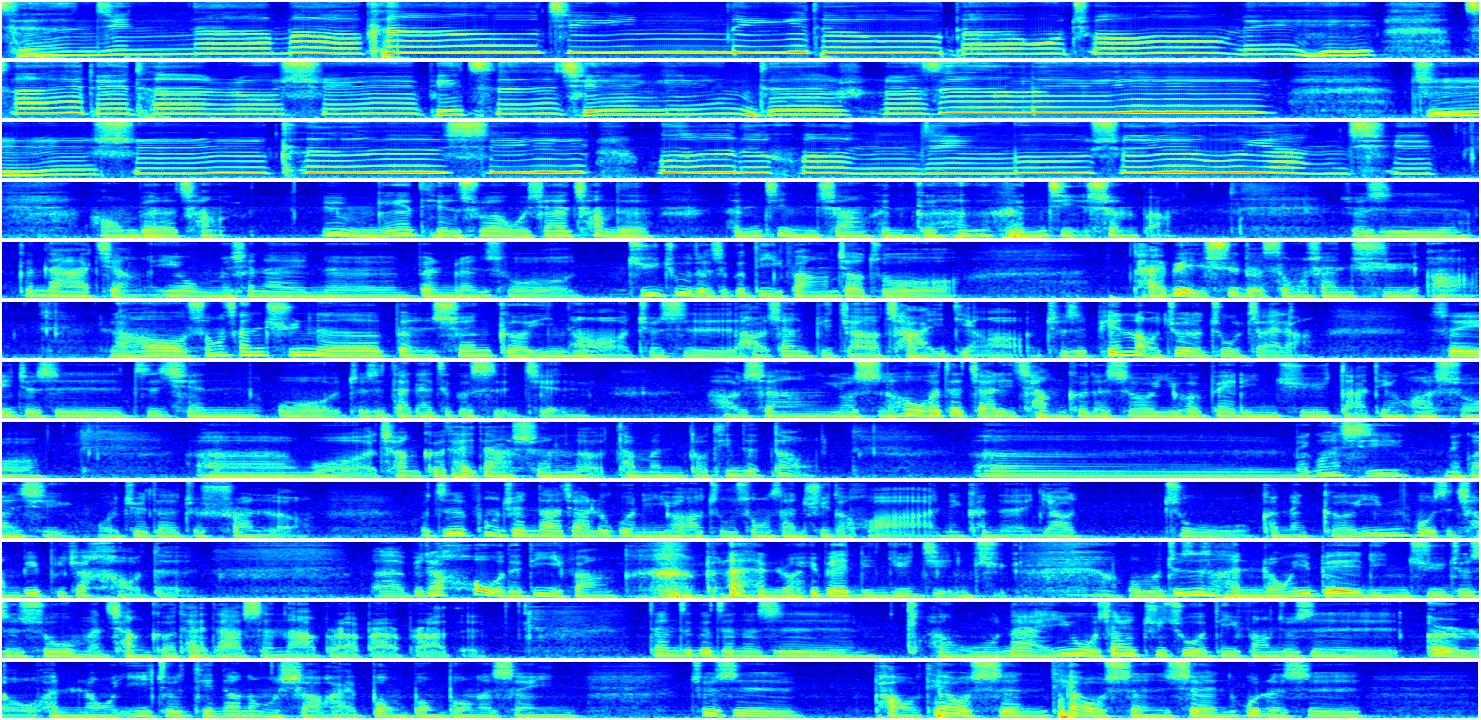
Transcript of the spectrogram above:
曾经那么靠近你的舞蹈中里，在对谈如许彼此牵引的日子里，只是可惜我的环境无水无氧气。好，我们不要再唱了，因为你们应该听得出来，我现在唱的很紧张，很很很谨慎吧。就是跟大家讲，因为我们现在呢，本人所居住的这个地方叫做台北市的松山区啊。然后松山区呢，本身隔音哦，就是好像比较差一点哦，就是偏老旧的住宅啦。所以就是之前我就是大概这个时间，好像有时候会在家里唱歌的时候，也会被邻居打电话说，呃，我唱歌太大声了，他们都听得到。嗯，没关系，没关系，我觉得就算了。我只是奉劝大家，如果你以后要住松山区的话，你可能要住可能隔音或是墙壁比较好的，呃，比较厚的地方，不然很容易被邻居检举。我们就是很容易被邻居就是说我们唱歌太大声啊，巴拉巴拉巴拉的。但这个真的是很无奈，因为我现在居住的地方就是二楼，很容易就是听到那种小孩蹦蹦蹦的声音，就是。跑跳声、跳绳声，或者是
